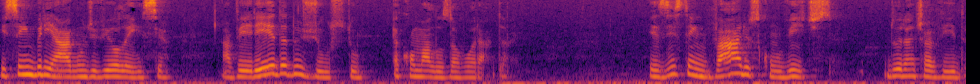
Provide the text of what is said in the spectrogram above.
e se embriagam de violência. A vereda do justo é como a luz da alvorada. Existem vários convites durante a vida.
